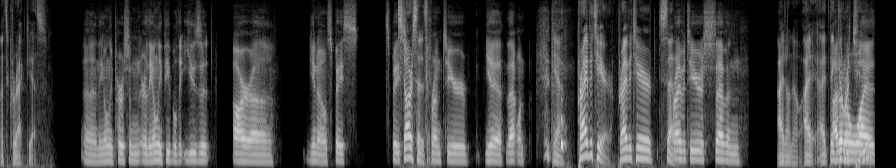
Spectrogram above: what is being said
That's correct. Yes. Uh, and the only person or the only people that use it are uh you know, space space Star Citizen. frontier yeah, that one. yeah. Privateer. Privateer Seven. Privateer 7. I don't know. I I think I don't know two why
